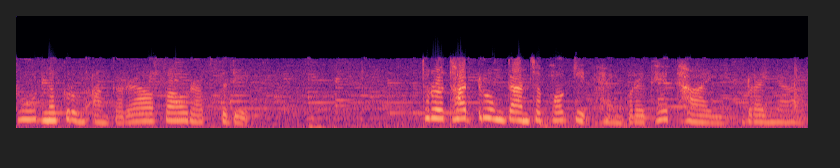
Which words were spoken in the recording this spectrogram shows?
ทูตณกรุงอังการาเฝ้ารับเสด็จ โทรทัศน์รวมการเฉพาะกิจแห่งประเทศไทย รายงาน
